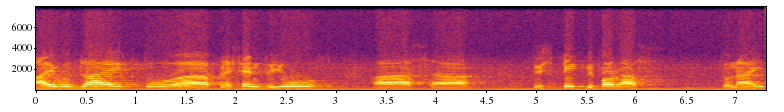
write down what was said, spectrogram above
I would like to uh, present to you as uh, to speak before us tonight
